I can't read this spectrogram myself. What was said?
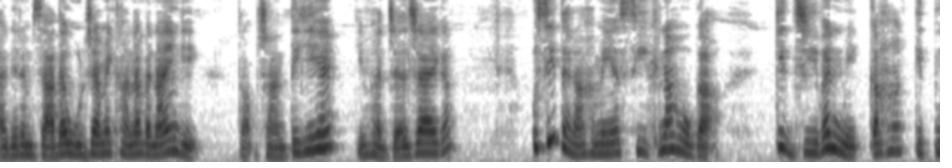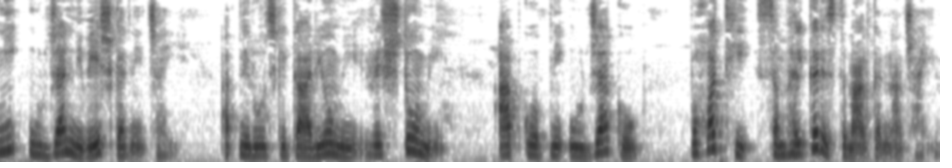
अगर हम ज़्यादा ऊर्जा में खाना बनाएँगे तो आप जानते ही हैं कि वह जल जाएगा। उसी तरह हमें यह सीखना होगा कि जीवन में कहाँ कितनी ऊर्जा निवेश करनी चाहिए। अपने रोज के कार्यों में, रिश्तों में आपको अपनी ऊर्जा को बहुत ही संभल कर इस्तेमाल करना चाहिए।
